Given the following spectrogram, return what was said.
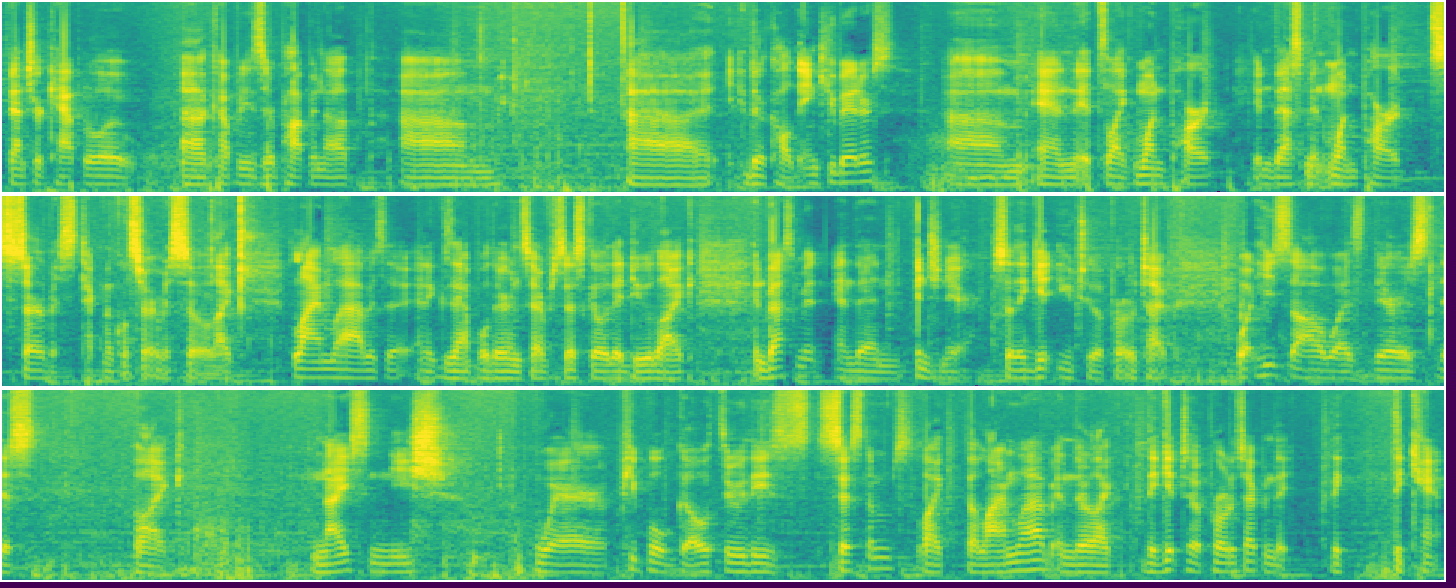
venture capital uh, companies are popping up. Um, uh, they're called incubators, um, and it's like one part investment, one part service, technical service. So like Lime Lab is a, an example. They're in San Francisco. They do like investment and then engineer. So they get you to a prototype. What he saw was there's this like nice niche where people go through these systems like the Lime Lab and they're like they get to a prototype and they, they, they can't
